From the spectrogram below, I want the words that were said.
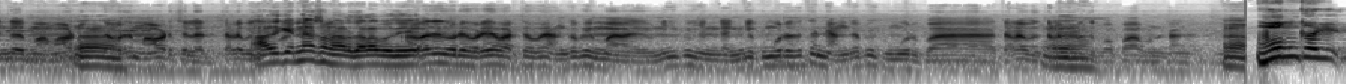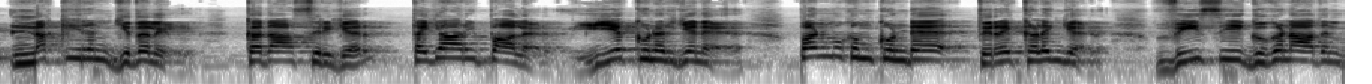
எங்கள் மாவட்டத்துக்கு அவர் தான் மாவட்ட செயலர் தளபதி அதுக்கு என்ன சொன்னார் தளபதி? அவர் ஒரே ஒரே வார்த்தை போய் அங்கே போய் நீ போய் எங்க இங்கே கும்புறதுக்கு நீ அங்கே போய் கும்புறுப்பா தலைவர் தலைவருக்கு போப்பா அப்படின்ட்டாங்க. உங்கள் நக்கீரன் இதழில் கதாசிரியர் தயாரிப்பாளர் இயக்குனர் என பன்முகம் கொண்ட திரைக்கலைஞர் வி. சி. குகநாதன்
